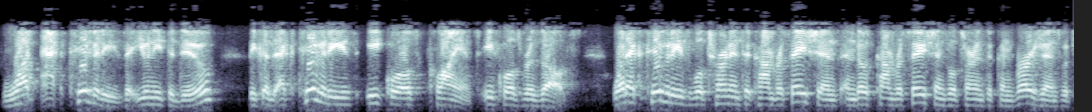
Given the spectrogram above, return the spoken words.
what activities that you need to do because activities equals clients, equals results. What activities will turn into conversations and those conversations will turn into conversions which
